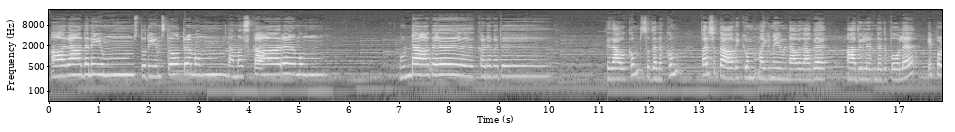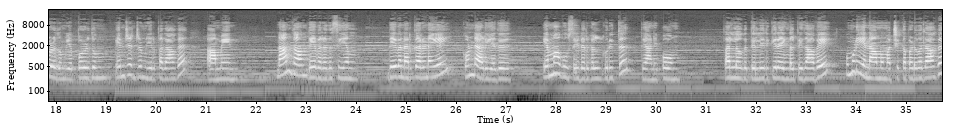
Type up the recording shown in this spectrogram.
ஆராதனையும் ஸ்துதியும் ஸ்தோத்திரமும் நமஸ்காரமும். உண்டாக கடவது. பிதாவுக்கும் சுதனுக்கும் பரிசுத்த ஆவிக்கும் மகிமை உண்டாவதாக அதில் இருந்தது போல இப்பொழுதும் எப்பொழுதும் என்றென்றும் இருப்பதாக. ஆமேன். நான்காம் தேவ ரகசியம். தேவ நற்கருணையை கொண்டாடியது. எம்மாவூசீடர்கள் குறித்து தியானிப்போம். பரலோகத்தில் இருக்கிற எங்கள் பிதாவே உம்முடைய நாமம் அச்சிக்கப்படுவதாக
